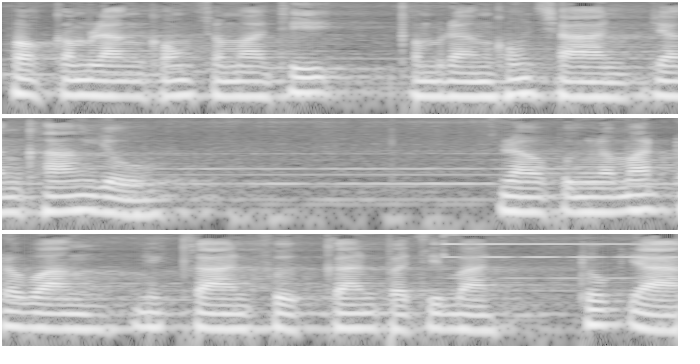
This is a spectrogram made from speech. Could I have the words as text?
เพราะกำลังของสมาธิ กำลังของฌานยังค้างอยู่ เราพึงระมัดระวังในการฝึกการปฏิบัติทุกอย่าง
